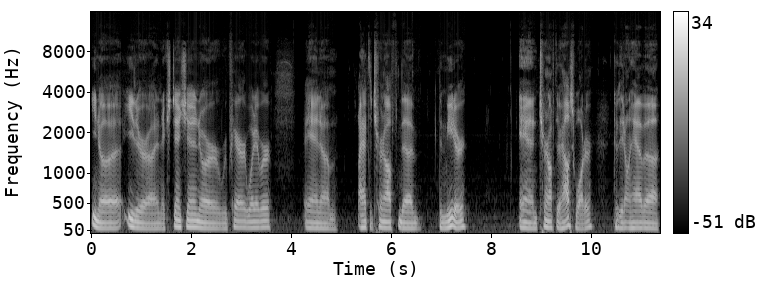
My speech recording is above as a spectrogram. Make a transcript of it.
you know, uh, either an extension or repair or whatever, and um, I have to turn off the the meter and turn off their house water because they don't have a,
